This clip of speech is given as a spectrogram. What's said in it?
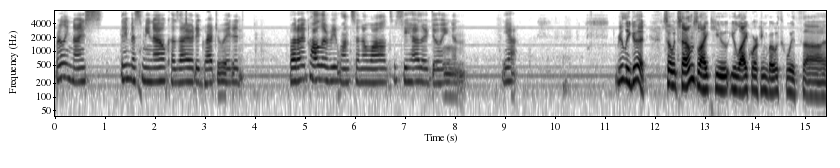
really nice. They miss me now because I already graduated. But I call every once in a while to see how they're doing, and yeah. Really good. So it sounds like you, you like working both with uh,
